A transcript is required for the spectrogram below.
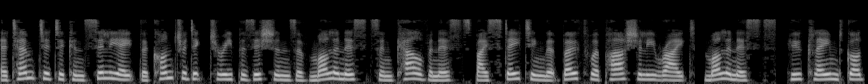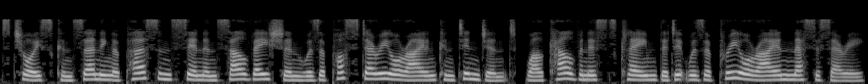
attempted to conciliate the contradictory positions of Molinists and Calvinists by stating that both were partially right. Molinists, who claimed God's choice concerning a person's sin and salvation was a posteriori and contingent, while Calvinists claimed that it was a priori and necessary.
